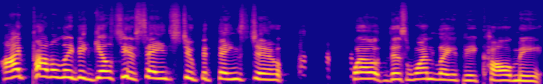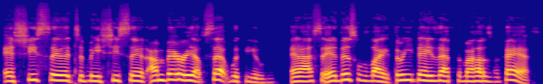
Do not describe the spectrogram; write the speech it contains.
I've probably been guilty of saying stupid things too. well, this one lady called me and she said to me, she said, I'm very upset with you. And I said, this was like three days after my husband passed.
